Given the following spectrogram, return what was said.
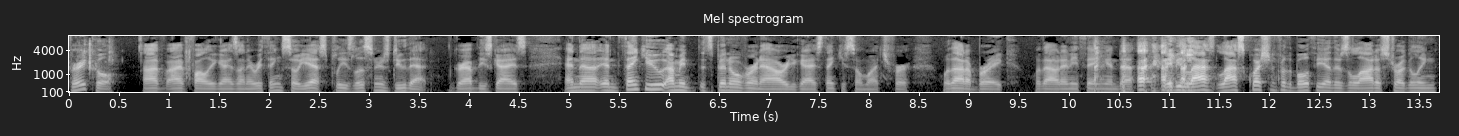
Very cool. I've I follow you guys on everything, so yes, please, listeners, do that. Grab these guys, and uh, and thank you. I mean, it's been over an hour, you guys. Thank you so much for without a break, without anything, and uh, maybe last last question for the both of you. There's a lot of struggling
